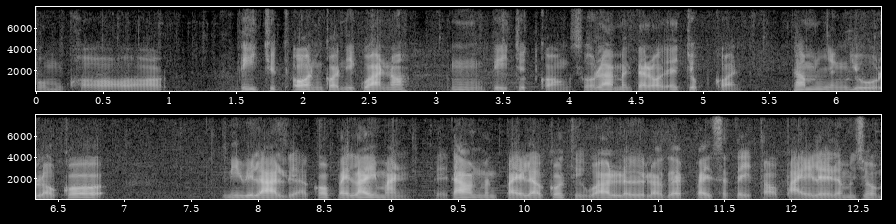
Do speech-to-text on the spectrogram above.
ผมขอตีจุดอ่อนก่อนดีกว่าเนาะอืมตีจุดของโซล่าแมกดารอสให้จบก่อน ถ้ามันยังอยู่เราก็มีเวลาเหลือก็ไปไล่มัน แต่ถ้ามันไปแล้วก็ถือว่าเลยเราได้ไปสเตจต่อไปเลยท่านผู้ชม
